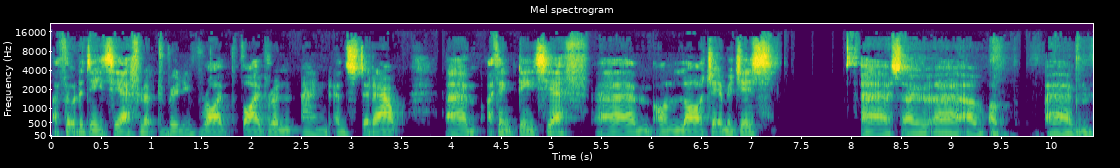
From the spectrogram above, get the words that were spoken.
I thought the DTF looked really vibrant and, and stood out. Um, I think DTF um, on larger images, uh, so uh, a, a, um,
